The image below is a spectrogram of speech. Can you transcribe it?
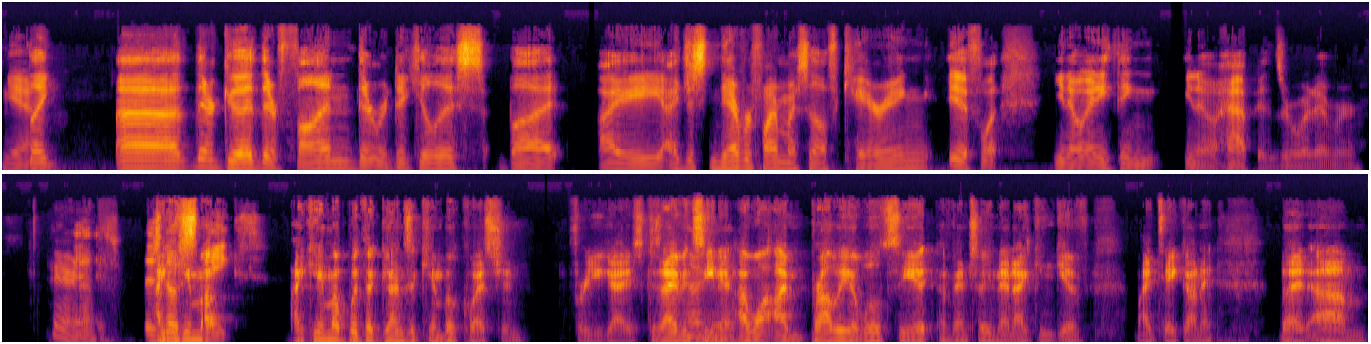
Yeah. like uh they're good they're fun they're ridiculous but i i just never find myself caring if like you know anything you know happens or whatever fair enough. It's- there's I no came up- stakes I came up with a Guns Akimbo question for you guys because I haven't seen it. I want. I probably will see it eventually, and then I can give my take on it. But um,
